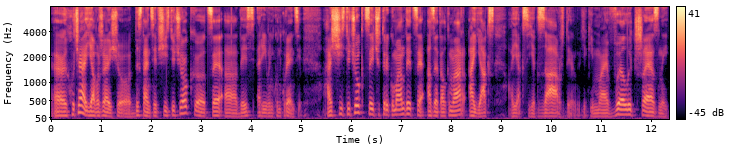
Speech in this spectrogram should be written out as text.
Е, хоча я вважаю, що дистанція в 6 очок е, це десь рівень конкуренції. А 6 очок це чотири команди: це Азет Алкмар, Аякс, Аякс, як завжди, який має величезний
